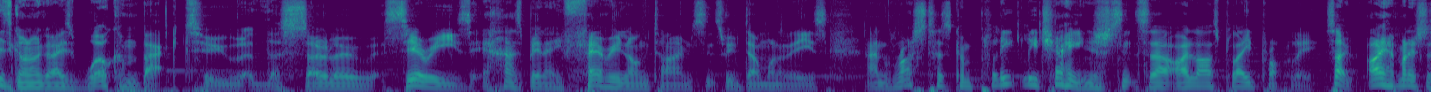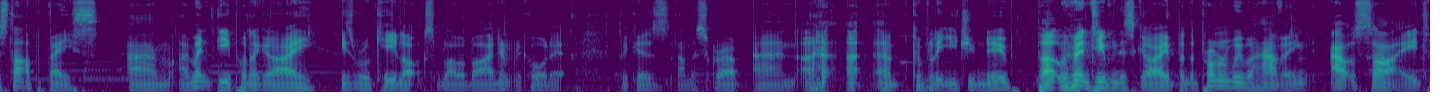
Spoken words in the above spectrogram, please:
is going on guys? Welcome back to the solo series. It has been a very long time since we've done one of these and Rust has completely changed since uh, I last played properly. So I have managed to start up a base. Um, I went deep on a guy. These were all key locks blah blah blah. I didn't record it because I'm a scrub and a, a, a complete YouTube noob. But we went deep on this guy. But the problem we were having outside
